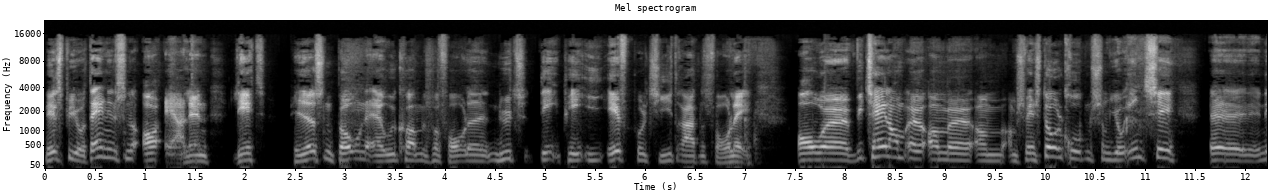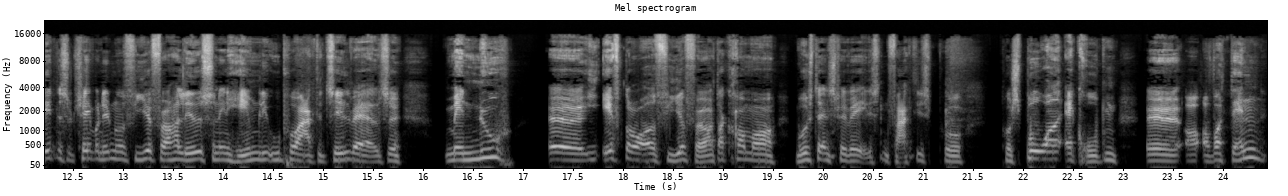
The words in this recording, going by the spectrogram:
Niels Biver Danielsen og Erland Let Pedersen. Bogen er udkommet på forlaget Nyt DPIF, Politiidrættens forlag. Og øh, vi taler om, øh, om, øh, om, om Svend Stålgruppen, som jo indtil øh, 19. september 1944 har levet sådan en hemmelig, upåagtet tilværelse. Men nu, øh, i efteråret 44, der kommer modstandsbevægelsen faktisk på på sporet af gruppen. Øh, og, og hvordan,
